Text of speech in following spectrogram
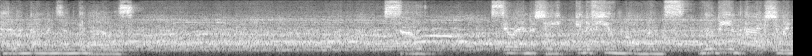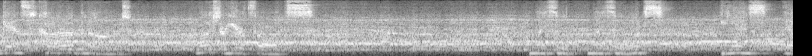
Hello, guys and girls. So, Serenity, in a few moments, will be in action against Cara Blonde. What are your thoughts? My thought, my thoughts? Yes, they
